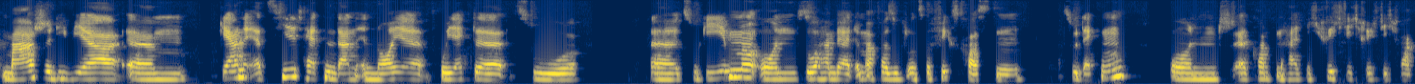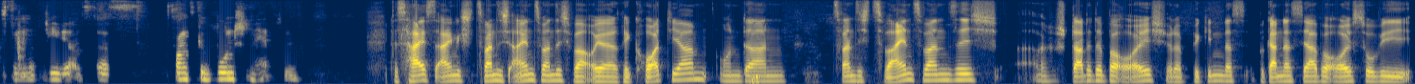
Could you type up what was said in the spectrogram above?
Marge, die wir ähm, gerne erzielt hätten, dann in neue Projekte zu, äh, zu geben. Und so haben wir halt immer versucht, unsere Fixkosten zu decken und äh, konnten halt nicht richtig, richtig wachsen, wie wir uns das sonst gewünscht hätten. Das heißt eigentlich 2021 war euer Rekordjahr und dann 2022 äh, startete bei euch oder beginn das, begann das Jahr bei euch so wie,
